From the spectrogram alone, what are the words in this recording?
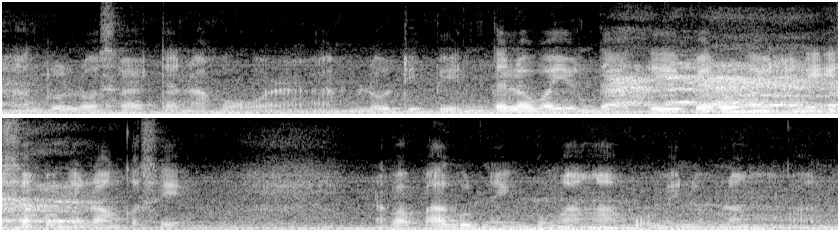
naglo-losartan ako or amlodipine. Dalawa yun dati, pero ngayon iniisa ko na lang kasi napapagod na yung bunganga ko. Minom ng, ano,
